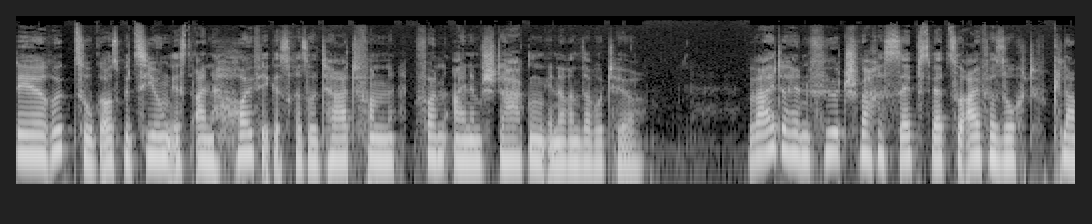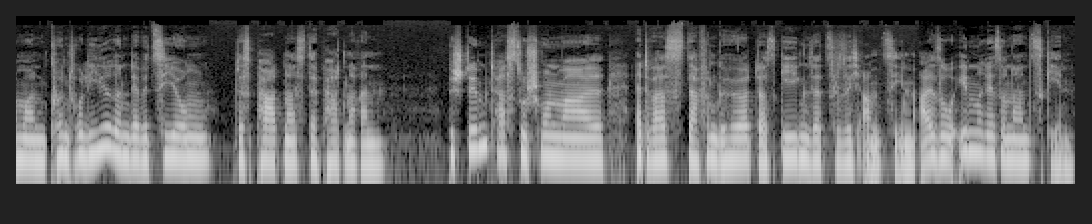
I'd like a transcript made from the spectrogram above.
Der Rückzug aus Beziehungen ist ein häufiges Resultat von, von einem starken inneren Saboteur. Weiterhin führt schwaches Selbstwert zu Eifersucht, Klammern, Kontrollieren der Beziehung des Partners, der Partnerin. Bestimmt hast du schon mal etwas davon gehört, dass Gegensätze sich anziehen, also in Resonanz gehen.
